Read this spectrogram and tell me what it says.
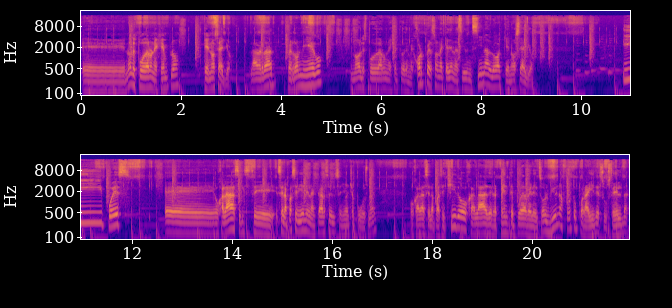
Eh, no les puedo dar un ejemplo que no sea yo. La verdad, perdón mi ego, no les puedo dar un ejemplo de mejor persona que haya nacido en Sinaloa que no sea yo. Y pues, eh, ojalá se, la pase bien en la cárcel el señor Chapo Guzmán. Ojalá se la pase chido, ojalá de repente pueda ver el sol. Vi una foto por ahí de su celda.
